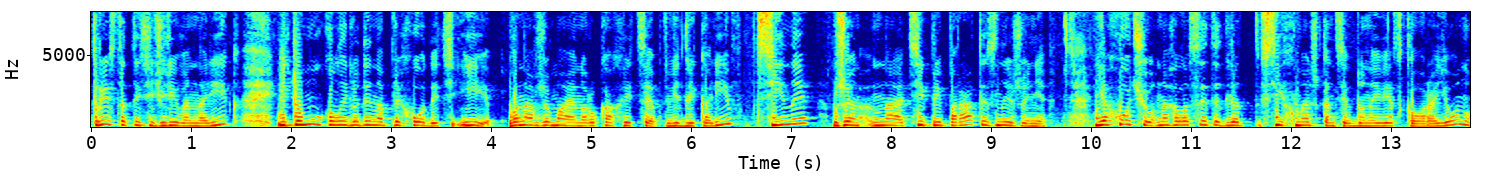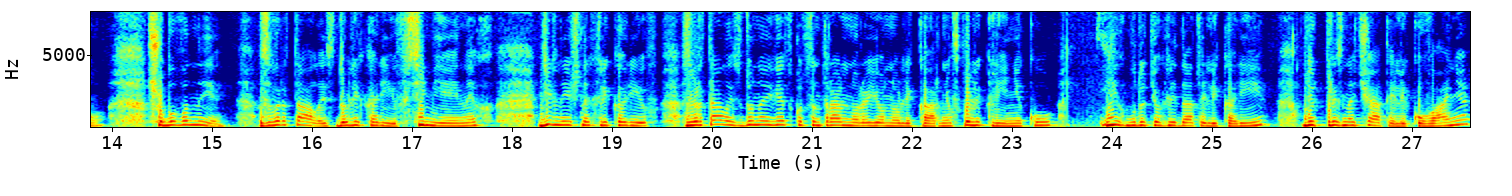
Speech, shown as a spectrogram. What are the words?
300 тисяч гривень на рік. І тому, коли людина приходить і вона вже має на руках рецепт від лікарів, ціни вже на ці препарати знижені. Я хочу наголосити для всіх мешканців Донецького району, щоб вони звертались до лікарів сімейних, дільничних лікарів, звертались до Наєвецьку центральну районну лікарню, в поліклініку. Їх будуть оглядати лікарі, будуть призначати лікування,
